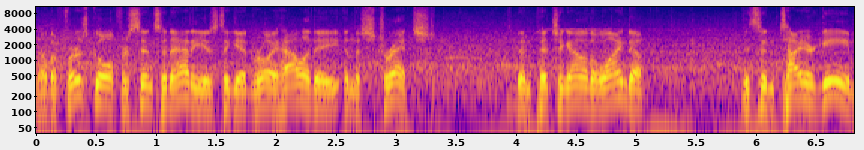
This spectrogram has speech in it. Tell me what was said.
Now the first goal for Cincinnati is to get Roy Halladay in the stretch. He's been pitching out of the windup this entire game.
